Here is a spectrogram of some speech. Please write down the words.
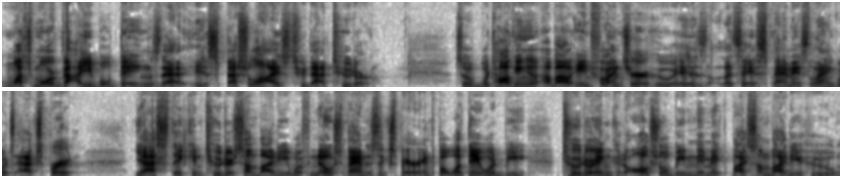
much more valuable things that is specialized to that tutor so we're talking about influencer who is, let's say, a Spanish language expert. Yes, they can tutor somebody with no Spanish experience, but what they would be tutoring could also be mimicked by somebody who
